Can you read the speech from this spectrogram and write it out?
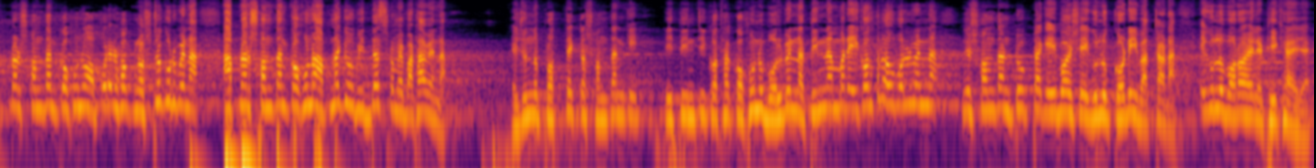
আপনার সন্তান কখনো অপরের হক নষ্ট করবে না, আপনার সন্তান কখনো আপনাকেও বৃদ্ধাশ্রমে পাঠাবে না। এজন্য প্রত্যেকটা সন্তানকে এই তিনটি কথা কখনো বলবেন না। তিন নম্বরে এই কথাটাও বলবেন না যে, সন্তান টুকটাক এই বয়সে এগুলো করেই বাচ্চাটা, এগুলো বড় হলে ঠিক হয়ে যায়।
